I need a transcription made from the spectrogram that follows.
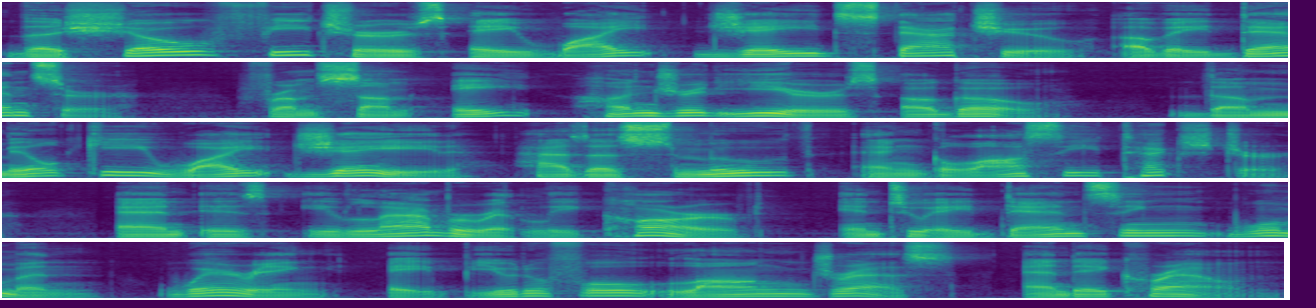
The show features a white jade statue of a dancer from some 800 years ago. The milky white jade has a smooth and glossy texture and is elaborately carved into a dancing woman wearing a beautiful long dress and a crown.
